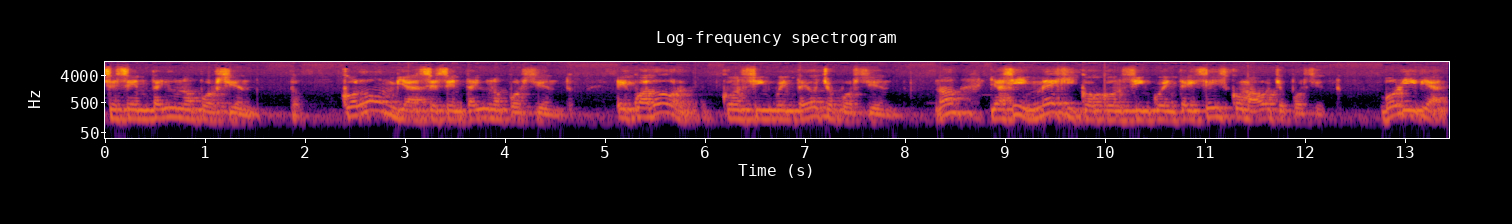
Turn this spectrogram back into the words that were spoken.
61%. Colombia, 61%. Ecuador, con 58%. ¿no? Y así, México, con 56,8%. Bolivia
